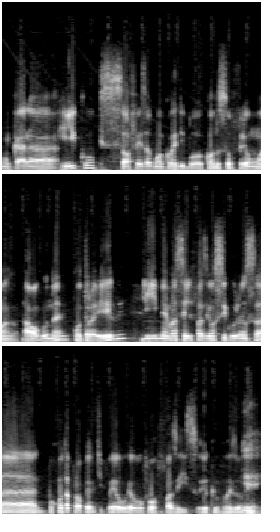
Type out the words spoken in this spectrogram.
Um cara rico que só fez alguma coisa de boa quando sofreu uma, algo, né? Contra ele. E mesmo assim ele fazia uma segurança por conta própria. Tipo, eu, eu vou fazer isso, eu que vou resolver.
